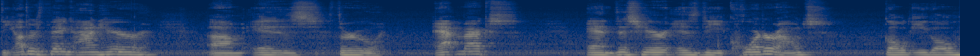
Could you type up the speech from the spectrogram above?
the other thing on here um, is through APMEX and this here is the quarter ounce gold eagle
